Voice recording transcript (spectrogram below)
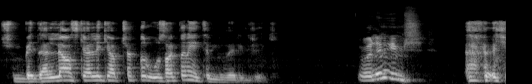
şimdi bedelli askerlik yapacaklar uzaktan eğitim mi verilecek? Öyle miymiş?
